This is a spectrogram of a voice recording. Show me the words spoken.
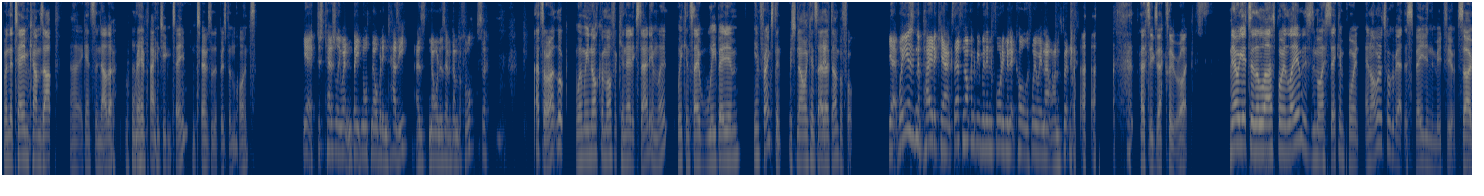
when the team comes up uh, against another rampaging team in terms of the Brisbane Lions. Yeah, just casually went and beat North Melbourne in Tassie, as no one has ever done before. So that's all right. Look, when we knock them off at Kinetic Stadium, Len, we can say we beat him in Frankston, which no one can say yeah. they've done before. Yeah, we're using the paid account because that's not going to be within a 40 minute call if we win that one. But that's exactly right. Now we get to the last point, Liam. This is my second point, and I want to talk about the speed in the midfield. So,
